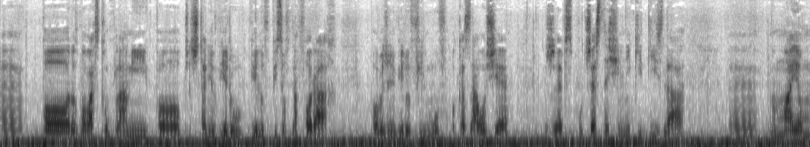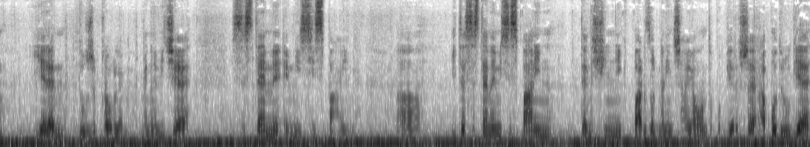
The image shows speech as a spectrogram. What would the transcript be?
E, po rozmowach z kumplami, po przeczytaniu wielu, wielu wpisów na forach, po obejrzeniu wielu filmów, okazało się, że współczesne silniki diesla e, no, mają jeden duży problem, mianowicie systemy emisji spalin. I te systemy emisji spalin ten silnik bardzo ograniczają, to po pierwsze, a po drugie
